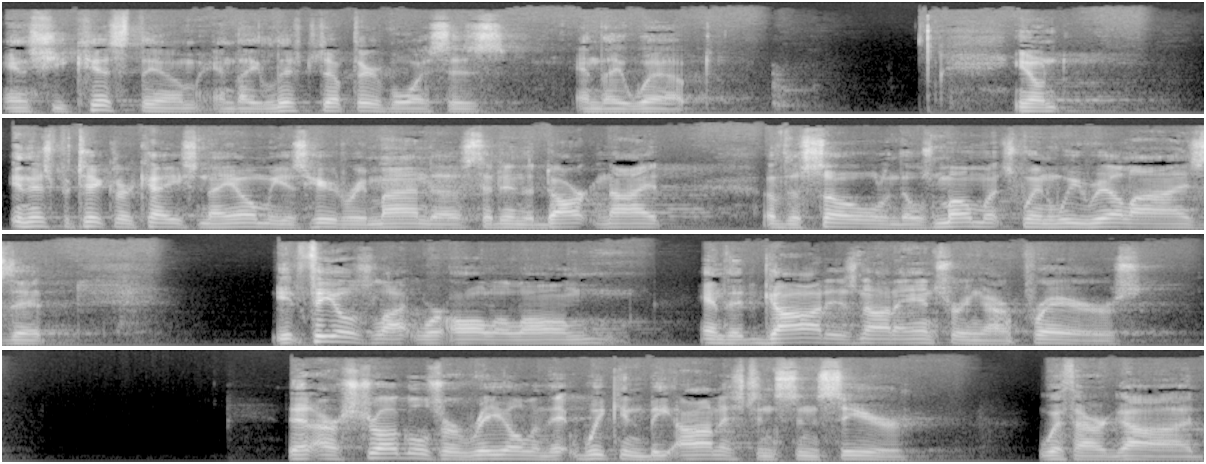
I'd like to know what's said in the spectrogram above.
and she kissed them, and they lifted up their voices and they wept. You know, in this particular case, Naomi is here to remind us that in the dark night of the soul, in those moments when we realize that it feels like we're all alone and that God is not answering our prayers, that our struggles are real and that we can be honest and sincere with our God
